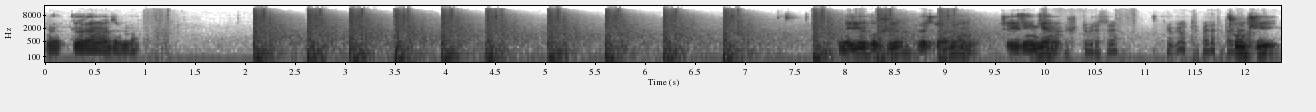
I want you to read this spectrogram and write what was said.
Yok göremedim ben. Nereye koşuyor? Restorana mı? Şey ringe mi? Düştü birisi. Yok yok tepede tepede. Çok iyi.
